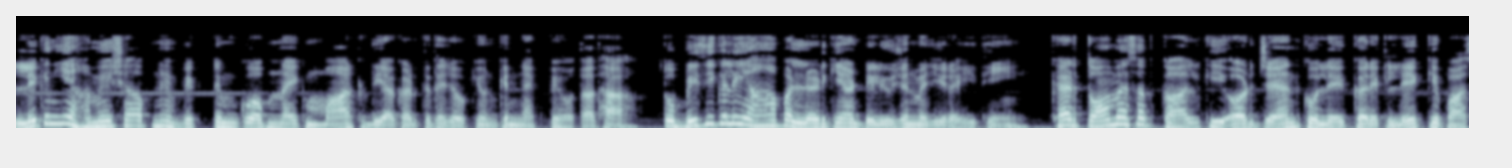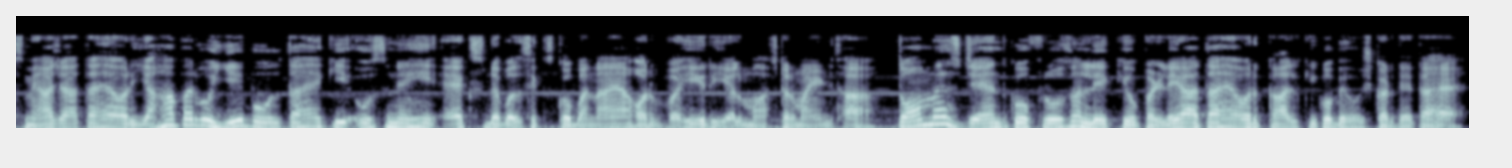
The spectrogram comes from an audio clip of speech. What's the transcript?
लेकिन ये हमेशा अपने विक्टिम को अपना एक मार्क दिया करते थे जो कि उनके नेक पे होता था। तो बेसिकली यहाँ पर लड़कियाँ डिल्यूजन में जी रही थी। खैर थॉमस अब कालकी और जयंत को लेकर एक लेक के पास में आ जाता है और यहाँ पर वो ये बोलता है कि उसने ही एक्स डबल सिक्स को बनाया और वही रियल मास्टरमाइंड था। थॉमस जयंत को फ्रोजन लेक के ऊपर ले आता है और कालकी को बेहोश कर देता है।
